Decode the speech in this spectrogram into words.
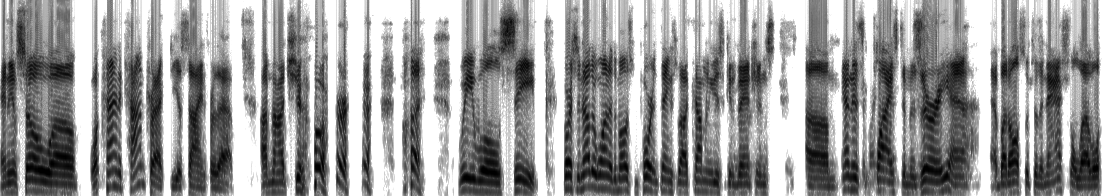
And if so, uh, what kind of contract do you sign for that? I'm not sure, but we will see. Of course, another one of the most important things about to these conventions, um, and this applies to Missouri, uh, but also to the national level,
